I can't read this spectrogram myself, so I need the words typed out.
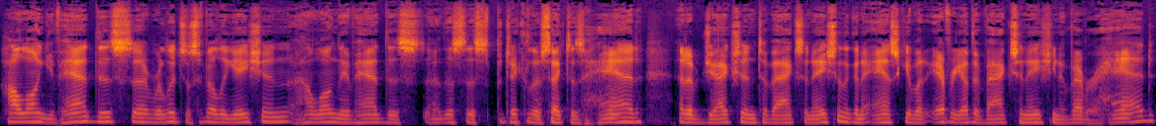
how long you've had this uh, religious affiliation, how long they've had this uh, this this particular sect has had an objection to vaccination. They're going to ask you about every other vaccination you've ever had.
